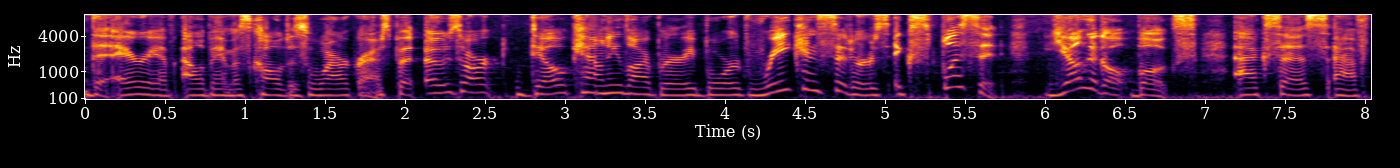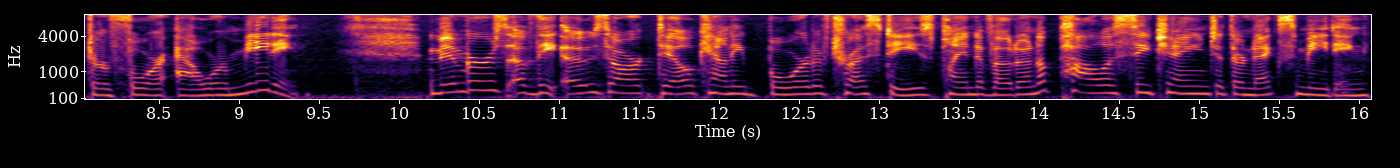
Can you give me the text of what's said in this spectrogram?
the area of Alabama is called as wiregrass. But Ozark Dale County Library Board reconsiders explicit young adult books access after four-hour meeting. Members of the Ozark Dale County Board of Trustees plan to vote on a policy change at their next meeting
